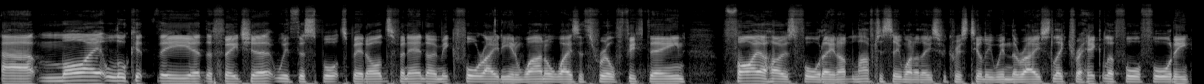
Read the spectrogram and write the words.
Uh, my look at the uh, the feature with the Sportsbet odds: Fernando Mick four eighty and one, always a thrill fifteen. Firehose 14. I'd love to see one of these for Chris Tilley win the race. Lectra Heckler 440.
